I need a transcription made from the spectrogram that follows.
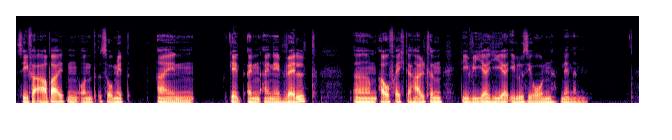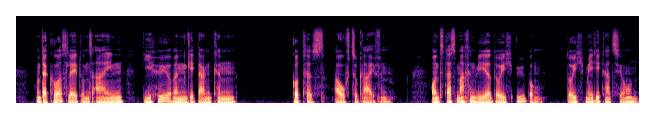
sie verarbeiten und somit ein, ein, eine Welt aufrechterhalten, die wir hier Illusion nennen. Und der Kurs lädt uns ein, die höheren Gedanken Gottes aufzugreifen. Und das machen wir durch Übung, durch Meditation.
